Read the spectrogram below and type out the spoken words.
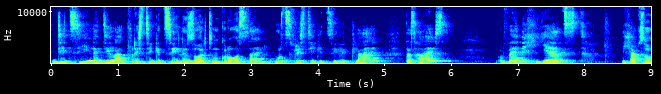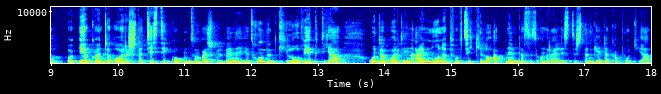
die Ziele, die langfristigen Ziele sollten groß sein, kurzfristige Ziele klein. Das heißt, wenn ich jetzt, ich habe so, ihr könnt eure Statistik gucken, zum Beispiel, wenn er jetzt 100 Kilo wiegt, ja, und er wollte in einem Monat 50 Kilo abnehmen, das ist unrealistisch, dann geht er kaputt, ja.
